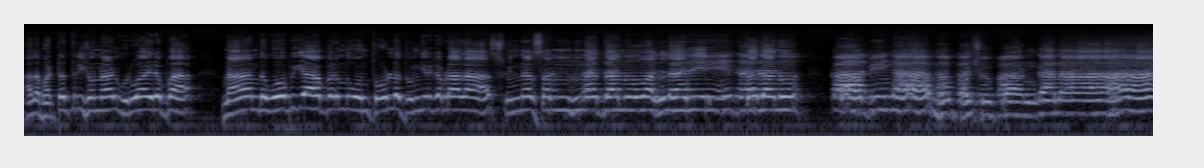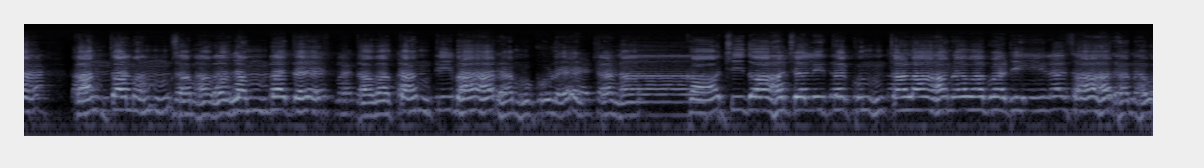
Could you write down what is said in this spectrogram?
அதை பட்டத்திரி சொன்னாள் குருவாயிரப்பா நான் அந்த கோபிகாக பிறந்து உன் தோளில் தொங்கிருக்கப்படாதா ஸ்வின்ன சன்னதனு வல்லரி ததனு காபிநாம பசுபாங்கனா. காந்தமம் சமவலம்பதே. தவ தந்தி பாரமுகுளே க்ஷணா காச்சிதாச்சலித குந்தளானவபடீர சாரனவ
